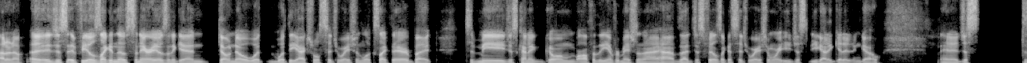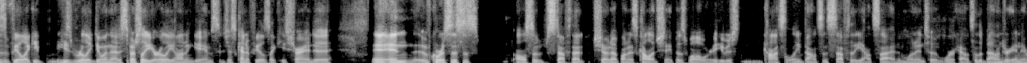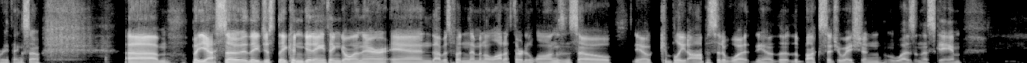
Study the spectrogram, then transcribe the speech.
I don't know. Uh, It just it feels like in those scenarios, and again, don't know what what the actual situation looks like there, but to me, just kind of going off of the information that I have, that just feels like a situation where you just you got to get it and go, and it just doesn't feel like he he's really doing that, especially early on in games. It just kind of feels like he's trying to, and, and of course, this is also stuff that showed up on his college tape as well, where he was constantly bouncing stuff to the outside and wanting to work out to the boundary and everything. So, um, but yeah, so they just they couldn't get anything going there, and that was putting them in a lot of third and longs, and so you know, complete opposite of what you know the the Bucks situation was in this game.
